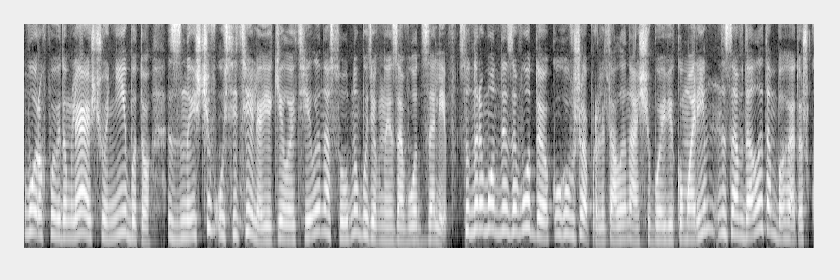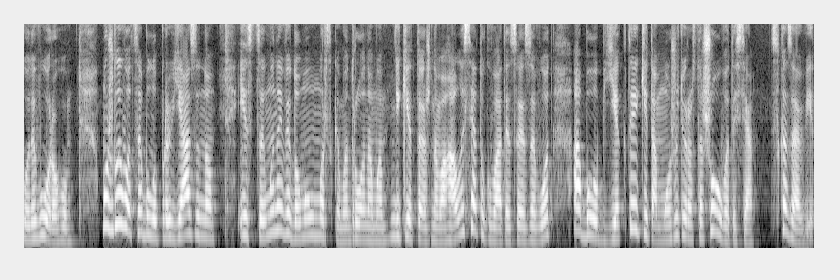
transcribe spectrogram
Ворог повідомляє, що нібито знищив усі цілі, які летіли на суднобудівний завод залів. Судноремонтний завод, до якого вже прилітали наші бойові комарі, завдали там багато шкоди ворогу. Можливо, це було прив'язано із цими невідомими морськими дронами, які теж намагалися атакувати цей завод або об'єкти, які там можуть розташовуватися, сказав він.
